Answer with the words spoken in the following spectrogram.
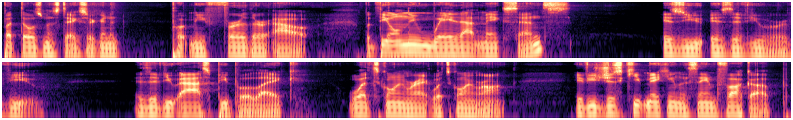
but those mistakes are going to put me further out. But the only way that makes sense is you is if you review, is if you ask people like, what's going right, what's going wrong. If you just keep making the same fuck up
